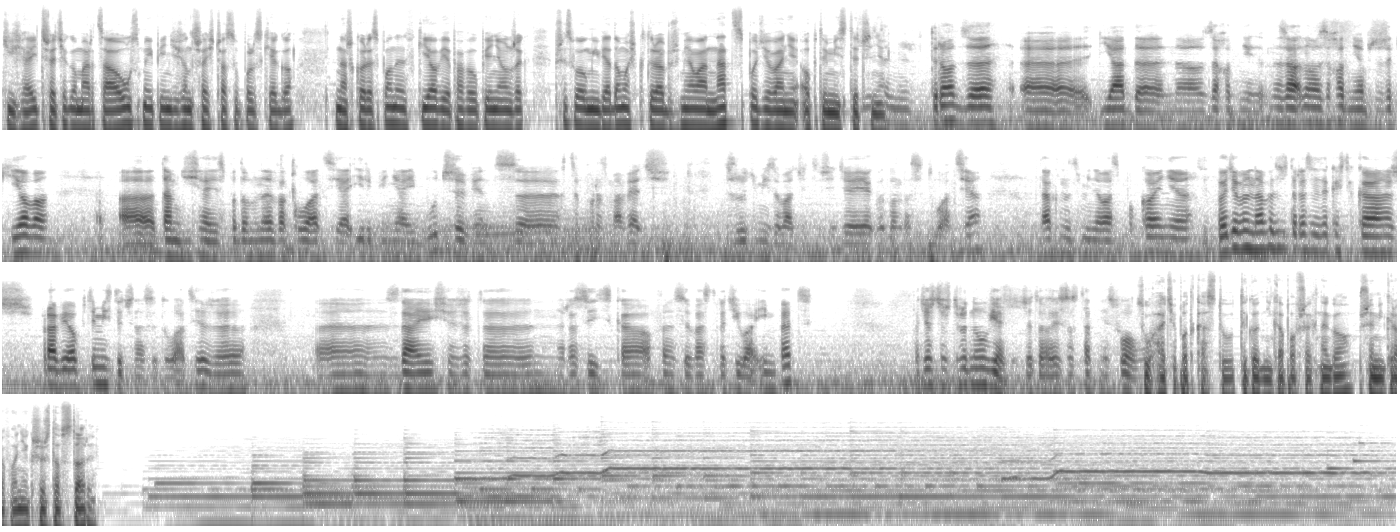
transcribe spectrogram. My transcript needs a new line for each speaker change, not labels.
Dzisiaj, 3 marca o 8.56 czasu polskiego, nasz korespondent w Kijowie, Paweł Pieniążek, przysłał mi wiadomość, która brzmiała nadspodziewanie optymistycznie.
Jestem już w drodze, e, jadę na zachodnie, na, za, na zachodnie obrzeże Kijowa. E, tam dzisiaj jest podobna ewakuacja Irpinia i Buczy, więc e, chcę porozmawiać z ludźmi, zobaczyć co się dzieje, jak wygląda sytuacja. Tak, noc minęła spokojnie. Powiedziałbym nawet, że teraz jest jakaś taka prawie optymistyczna sytuacja, że e, zdaje się, że ta rosyjska ofensywa straciła impet. Chociaż też trudno uwierzyć, że to jest ostatnie słowo.
Słuchacie podcastu Tygodnika Powszechnego przy mikrofonie Krzysztof Story.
